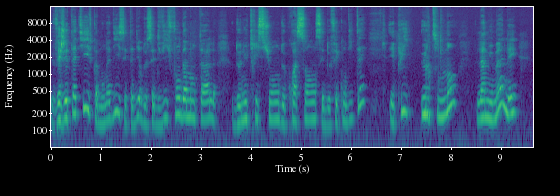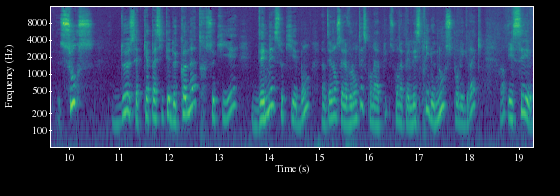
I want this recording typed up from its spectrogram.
végétative, comme on a dit, c'est-à-dire de cette vie fondamentale de nutrition, de croissance et de fécondité. Et puis, ultimement, l'âme humaine est source de cette capacité de connaître ce qui est, d'aimer ce qui est bon, l'intelligence et la volonté, ce qu'on appelle l'esprit, le nous pour les Grecs. Hein. et c'est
